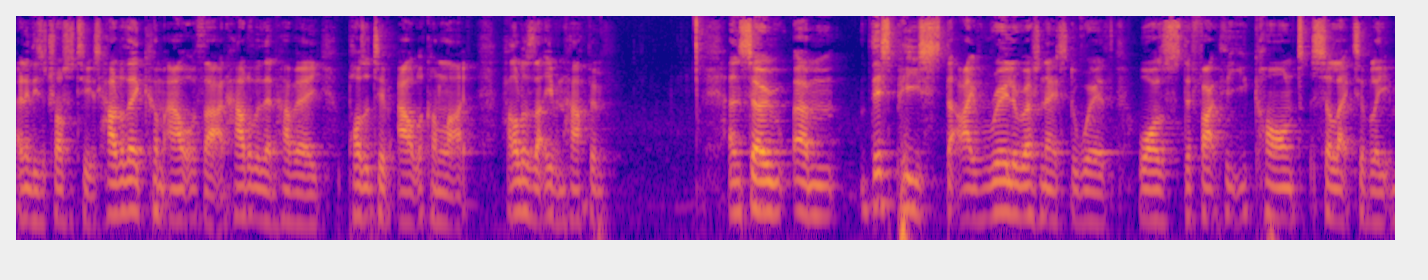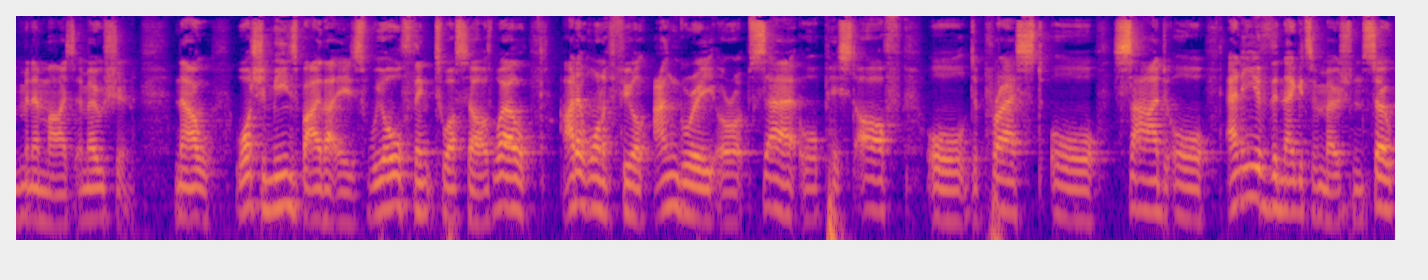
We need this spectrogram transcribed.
any of these atrocities, how do they come out of that and how do they then have a positive outlook on life? How does that even happen? And so, um, this piece that I really resonated with was the fact that you can't selectively minimize emotion. Now, what she means by that is we all think to ourselves, well, I don't want to feel angry or upset or pissed off or depressed or sad or any of the negative emotions. So,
